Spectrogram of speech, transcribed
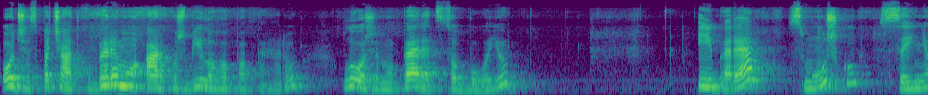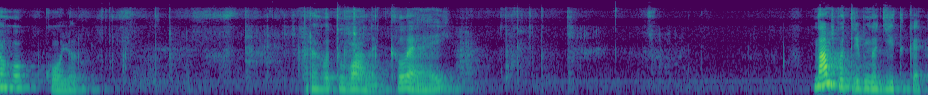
Отже, спочатку беремо аркуш білого паперу, ложимо перед собою і беремо смужку синього кольору. Приготували клей. Нам потрібно, дітки,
